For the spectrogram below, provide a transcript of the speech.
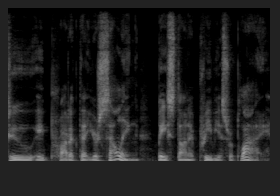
to a product that you're selling based on a previous reply.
